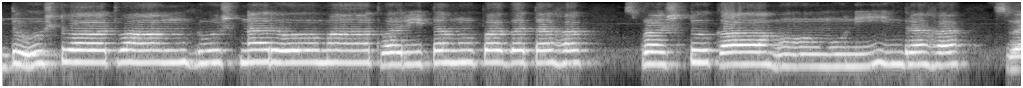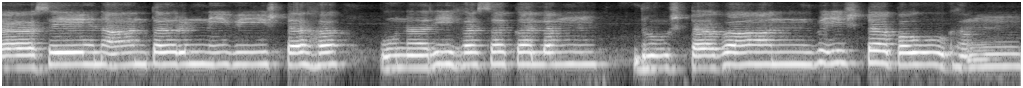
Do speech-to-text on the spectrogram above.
దృష్ట్వా త్వాం హృష్ణరో మా త్వరితముపగత స్పృష్టుకామో మునీంద్ర. శ్వాసేనాంతర్నివిష్టః पुनरिह सकलं दृष्टवान्विष्टपौघम्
